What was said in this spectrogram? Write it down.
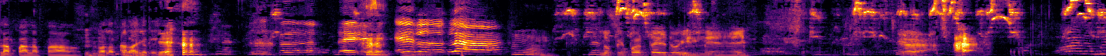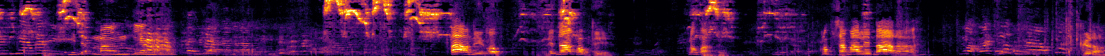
lapa lapa ke birthday Ella Happy birthday đôi hình nè Như tập mong hiền Tạo đi club, Linda club không thì? Không à? Club sama lên ta là? Cứ rồi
